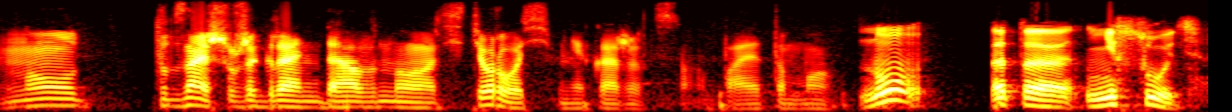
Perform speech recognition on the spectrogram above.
Ну, тут, знаешь, уже грань давно стерлась, мне кажется, поэтому... Ну, это не суть.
